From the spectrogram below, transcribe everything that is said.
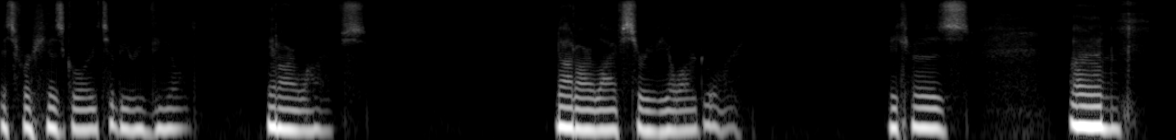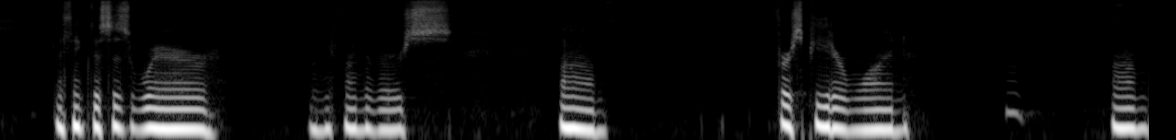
It's for His glory to be revealed in our lives, not our lives to reveal our glory. Because um, I think this is where, let me find the verse. Um, First Peter 1. Um,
